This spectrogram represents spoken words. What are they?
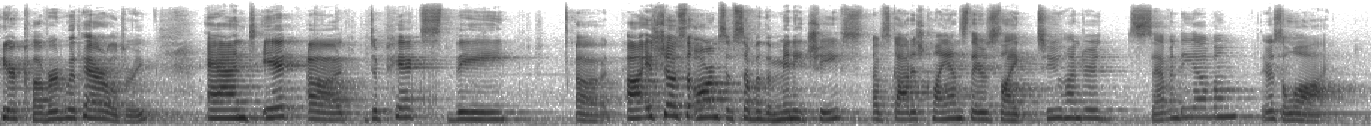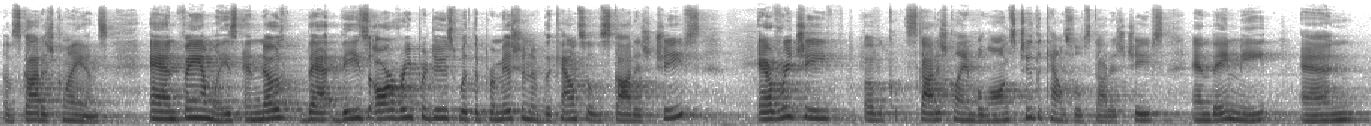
We are covered with heraldry, and it uh, depicts the uh, uh, it shows the arms of some of the many chiefs of Scottish clans. There's like 270 of them. There's a lot of Scottish clans and families, and note that these are reproduced with the permission of the Council of Scottish Chiefs. Every chief of a Scottish clan belongs to the Council of Scottish Chiefs, and they meet and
